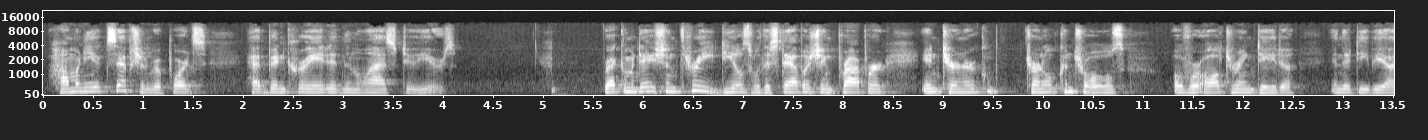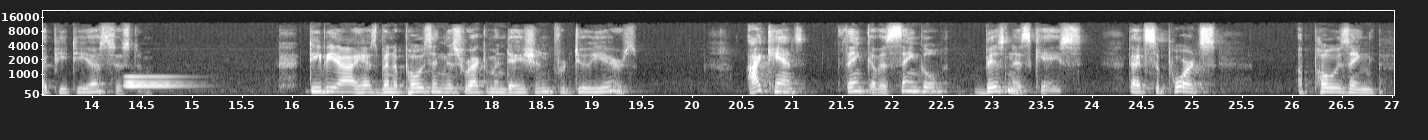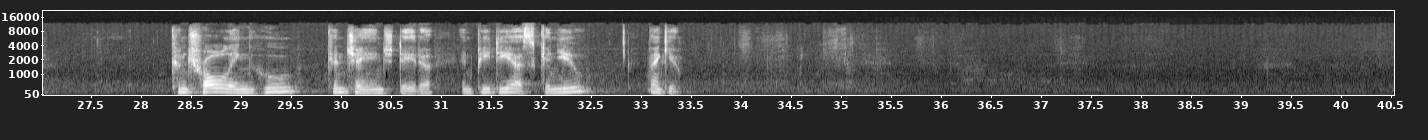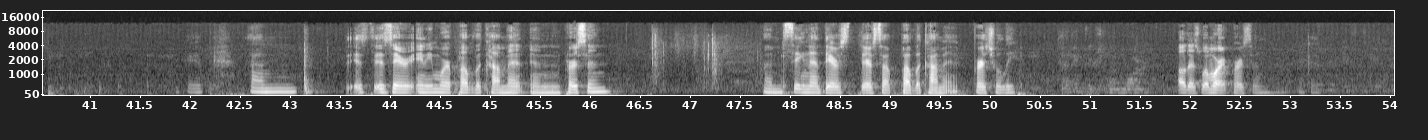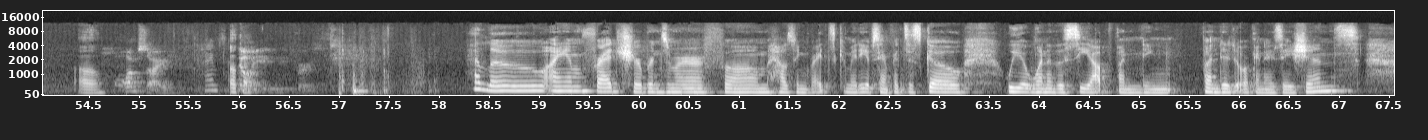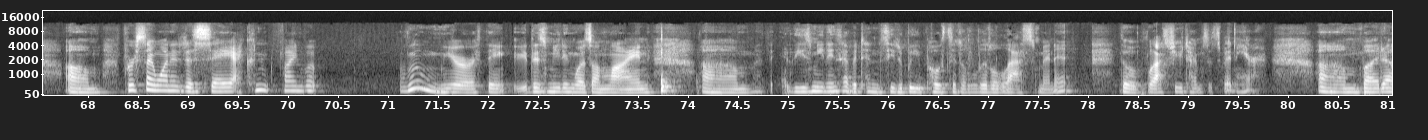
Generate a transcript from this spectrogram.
how many exception reports have been created in the last two years? Recommendation three deals with establishing proper internal, internal controls over altering data in the DBI PTS system. DBI has been opposing this recommendation for two years. I can't think of a single business case that supports opposing controlling who can change data in PTS. Can you? Thank you. Um, Is, is there any more public comment in person? I'm seeing that there's, there's some public comment virtually. Oh, there's one more person? Okay. Oh, I'm sorry. I'm sorry. okay. Hello, I am Fred Sherburn-Zimmer from Housing Rights Committee of San Francisco. We are one of the CEOP funding funded organizations. Um, first, I wanted to say I couldn't find what room your thing, this meeting was online. Um, these meetings have a tendency to be posted a little last minute, the last few times it's been here. Um, but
